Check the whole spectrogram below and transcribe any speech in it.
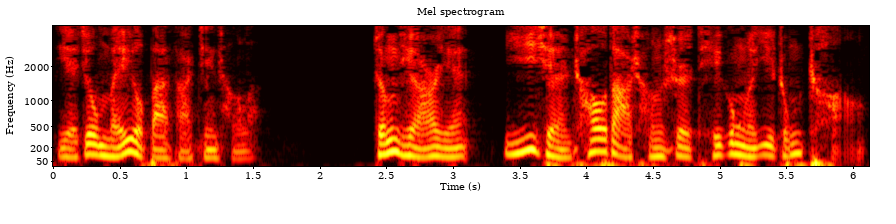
也就没有办法进城了。整体而言，一线超大城市提供了一种场，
